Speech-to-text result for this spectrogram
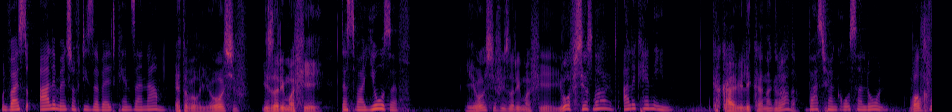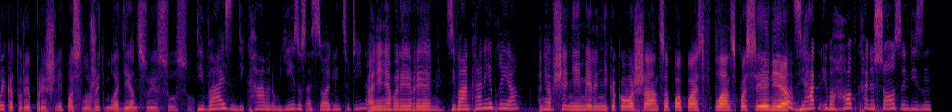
Und weißt du, alle Menschen auf dieser Welt kennen seinen Namen. Это был Иосиф из Аримафеи. Das war Josef. Иосиф из Аримафеи. Его все знают. Alle kennen ihn. Какая великая награда. Was für ein großer Lohn. Волхвы, которые пришли послужить младенцу Иисусу. Die Weisen, die kamen, um Jesus als Säugling zu dienen. Они не были евреями. Sie waren keine Hebräer. Они вообще не имели никакого шанса попасть в план спасения. Sie hatten überhaupt keine Chance in diesen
